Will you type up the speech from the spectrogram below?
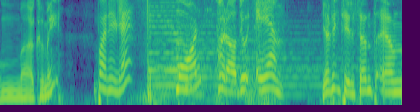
om økonomi. Bare hyggelig. Morgen på Radio 1. Jeg fikk tilsendt en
